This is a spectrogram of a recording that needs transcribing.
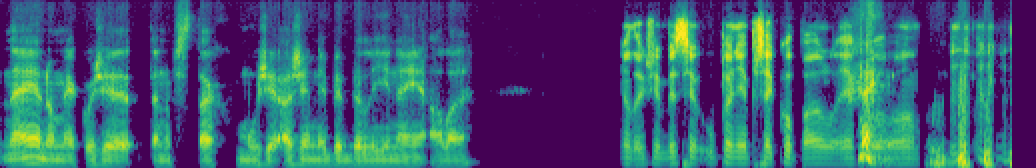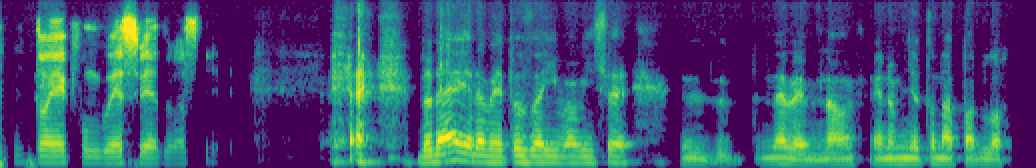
Nejenom jako, že ten vztah muže a ženy by byl jiný, ale No, takže by si úplně překopal jako to, jak funguje svět vlastně. No ne, jenom je to zajímavý se, nevím, no, jenom mě to napadlo.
